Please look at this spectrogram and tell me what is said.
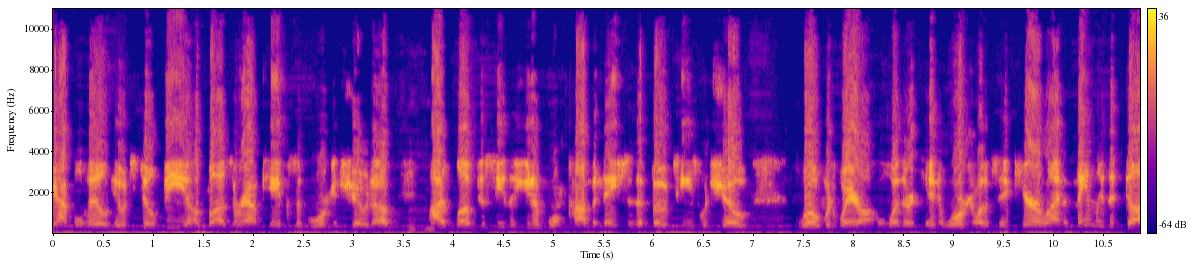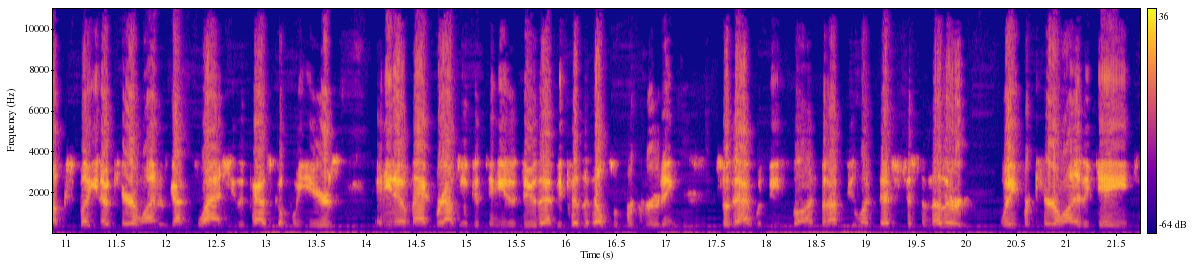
Chapel Hill, it would still be a buzz around campus if Oregon showed up. Mm-hmm. I'd love to see the uniform combinations that both teams would show well would wear on whether it's in Oregon, whether it's in Carolina, mainly the Ducks, but you know Carolina's gotten flashy the past couple of years. And you know, Mack Brown's going to continue to do that because it helps with recruiting. So that would be fun. But I feel like that's just another way for Carolina to gauge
